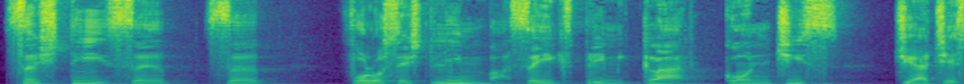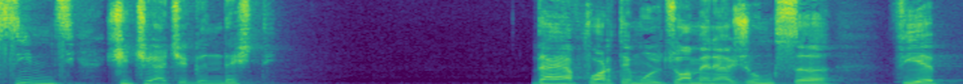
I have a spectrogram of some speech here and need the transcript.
Să știi, să, să folosești limba, să exprimi clar, concis ceea ce simți și ceea ce gândești. De-aia foarte mulți oameni ajung să fie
